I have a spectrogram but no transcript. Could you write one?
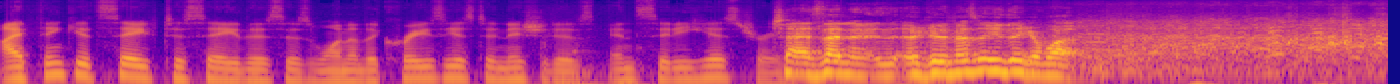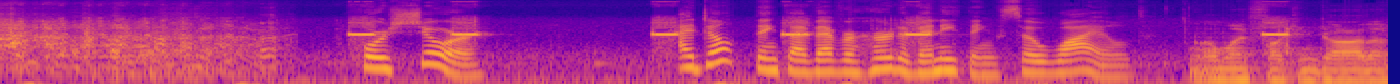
I think it's safe to say this is one of the craziest initiatives in city history. Chan, is that okay? Depends what you think of what. For sure. I don't think I've ever heard of anything so wild. Oh my fucking god. Uh.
